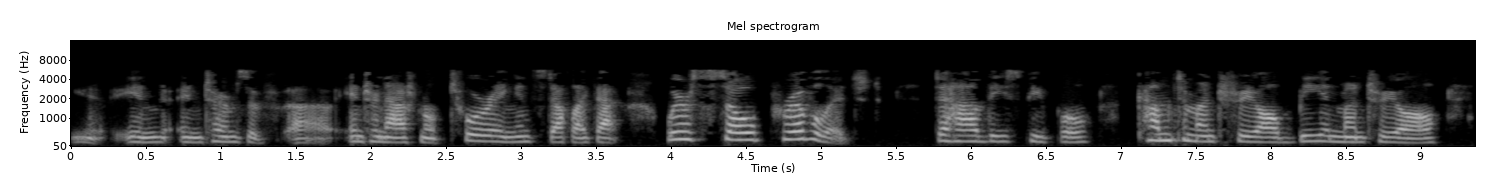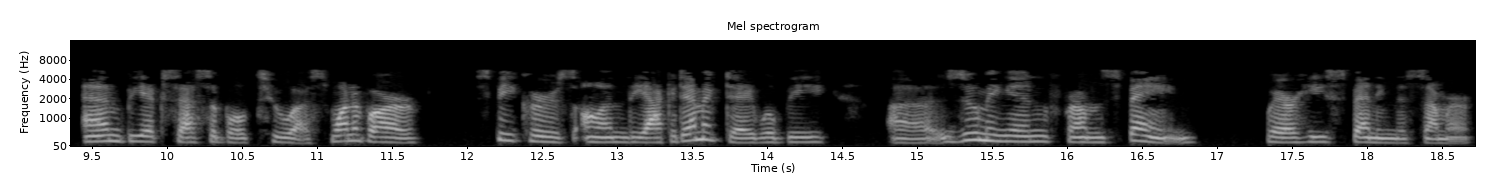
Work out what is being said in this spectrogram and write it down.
in in terms of uh, international touring and stuff like that. We're so privileged to have these people come to Montreal, be in Montreal, and be accessible to us. One of our speakers on the academic day will be uh, zooming in from Spain, where he's spending the summer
